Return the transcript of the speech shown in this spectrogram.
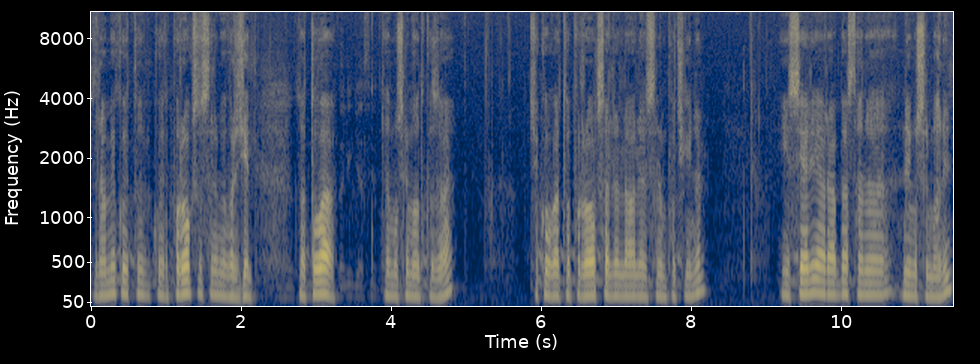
знаме, което, което пророк Салесалам е вържил. За това муслимът каза, че когато пророк васалам починал и Сирия Арабия стана немусулманин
